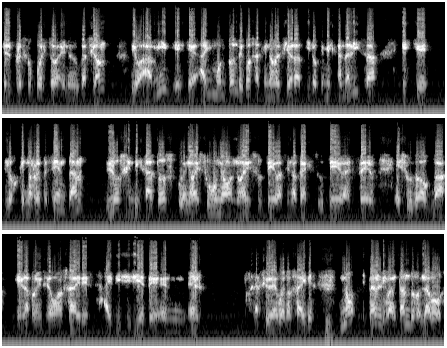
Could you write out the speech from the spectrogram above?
el presupuesto en educación? Digo, a mí este, hay un montón de cosas que no me cierran y lo que me escandaliza es que los que nos representan, los sindicatos, porque no es uno, no es UTEBA, sino que es UTEBA, es FEB, es UDOCBA, en la provincia de Buenos Aires, hay 17 en el la ciudad de Buenos Aires, no están levantando la voz.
